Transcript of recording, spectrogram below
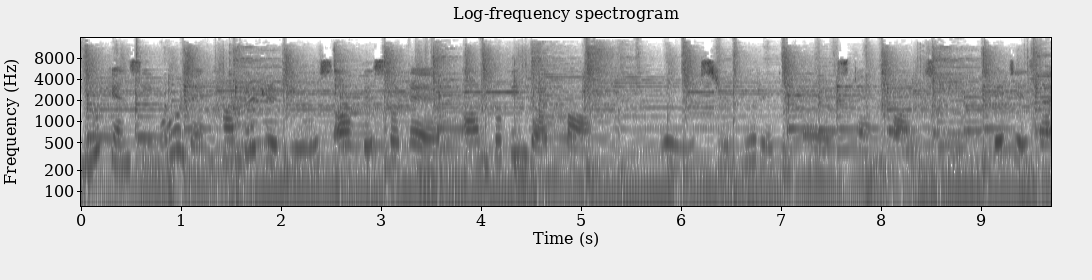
You can see more than 100 reviews of this hotel on booking.com. Its review rating is 10.0, which is the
